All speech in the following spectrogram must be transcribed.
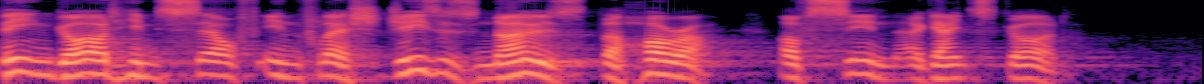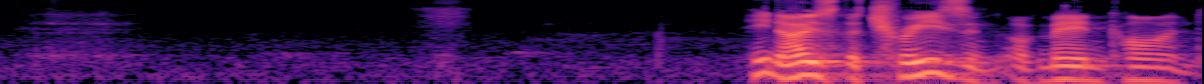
Being God Himself in flesh, Jesus knows the horror of sin against God. He knows the treason of mankind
